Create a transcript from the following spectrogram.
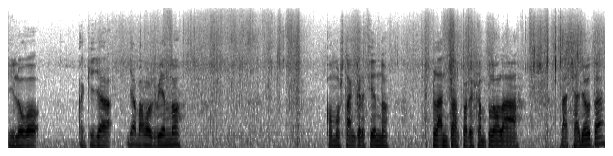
Y luego aquí ya, ya vamos viendo cómo están creciendo plantas, por ejemplo la, chayota,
